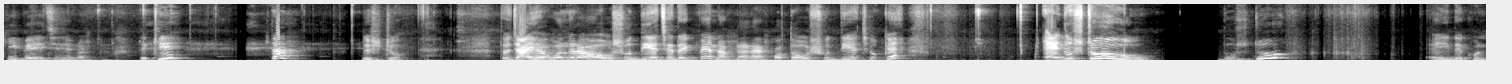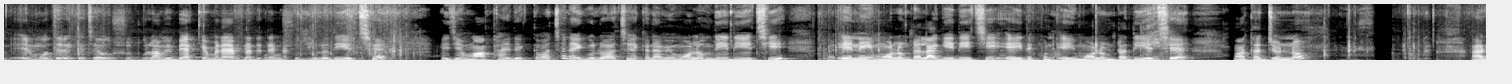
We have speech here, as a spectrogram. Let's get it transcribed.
কি পেয়েছি দেখি। তার দুষ্টু। তো যাই হোক বন্ধুরা ওষুধ দিয়েছে দেখবেন আপনারা কত ওষুধ দিয়েছে ওকে। এই দুষ্টু। দুষ্টু? এই দেখুন এর মধ্যে রেখেছে ওষুধগুলো। আমি ব্যাক ক্যামেরায় আপনাদের দেখা ওষুধগুলো দিয়েছে। এই যে মাথায় দেখতে পাচ্ছেন এইগুলো আছে। এখানে আমি মলম দিয়ে দিয়েছি। এনেই মলমটা লাগিয়ে দিয়েছি। এই দেখুন এই মলমটা দিয়েছে মাথার জন্য। আর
